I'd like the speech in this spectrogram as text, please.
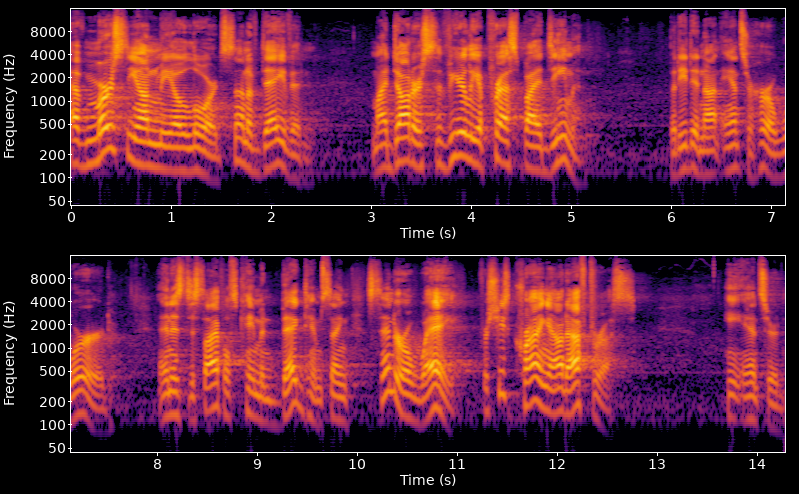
Have mercy on me, O Lord, son of David. My daughter is severely oppressed by a demon. But he did not answer her a word. And his disciples came and begged him, saying, Send her away for she's crying out after us. He answered,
